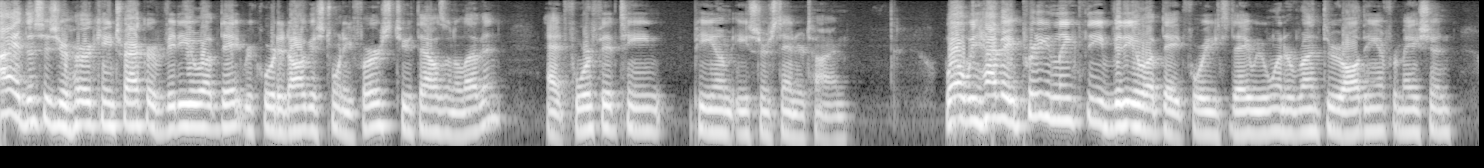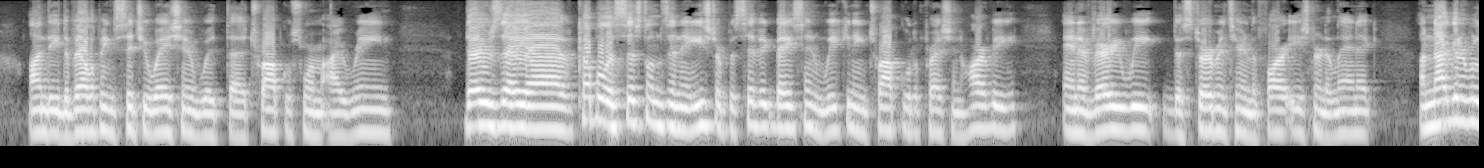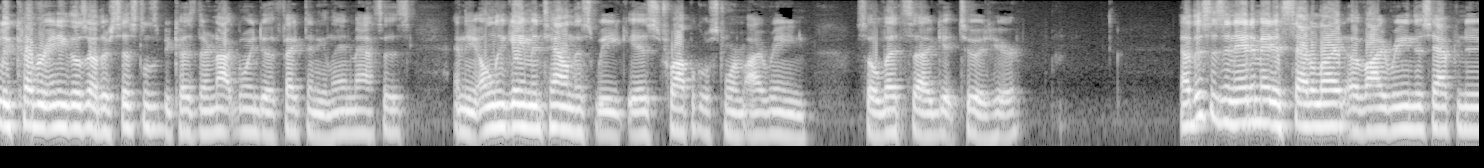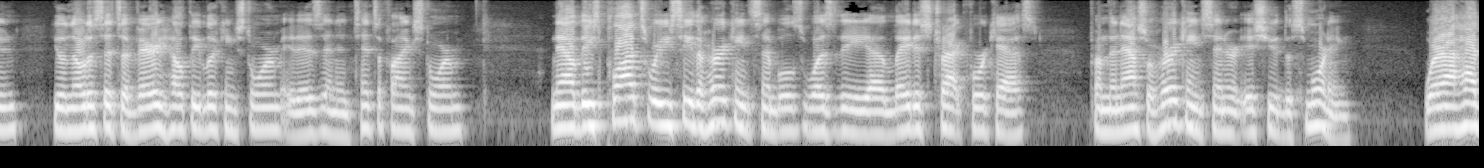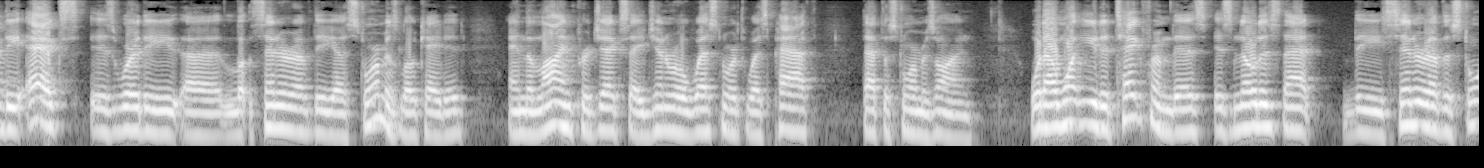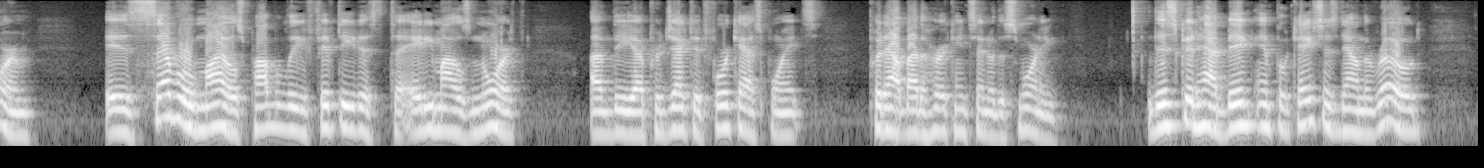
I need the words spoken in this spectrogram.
Hi, this is your Hurricane Tracker video update recorded August 21st, 2011 at 4:15 p.m. Eastern Standard Time. Well, we have a pretty lengthy video update for you today. We want to run through all the information on the developing situation with uh, Tropical Storm Irene. There's a uh, couple of systems in the Eastern Pacific Basin weakening Tropical Depression Harvey and a very weak disturbance here in the far eastern Atlantic I'm not going to really cover any of those other systems because they're not going to affect any land masses. And the only game in town this week is Tropical Storm Irene. So let's uh, get to it here. Now this is an animated satellite of Irene this afternoon. You'll notice it's a very healthy looking storm. It is an intensifying storm. Now these plots where you see the hurricane symbols was the uh, latest track forecast from the National Hurricane Center issued this morning. Where I have the X is where the uh, center of the uh, storm is located, and the line projects a general west-northwest path that the storm is on. What I want you to take from this is notice that the center of the storm is several miles, probably 50 to 80 miles north of the uh, projected forecast points put out by the Hurricane Center this morning. This could have big implications down the road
